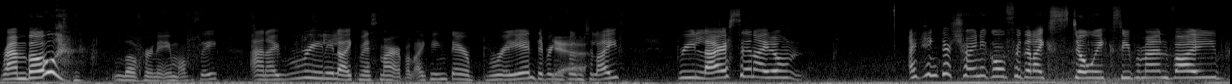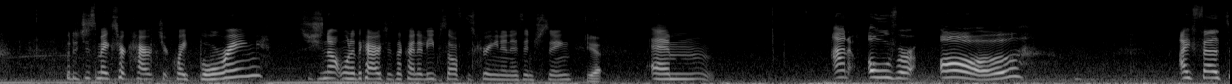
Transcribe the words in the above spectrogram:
Rambeau. Love her name, obviously. And I really like Miss Marvel. I think they're brilliant. They bring the film to life. Brie Larson, I don't. I think they're trying to go for the like stoic Superman vibe, but it just makes her character quite boring. So she's not one of the characters that kind of leaps off the screen and is interesting. Yeah. Um, and overall, I felt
